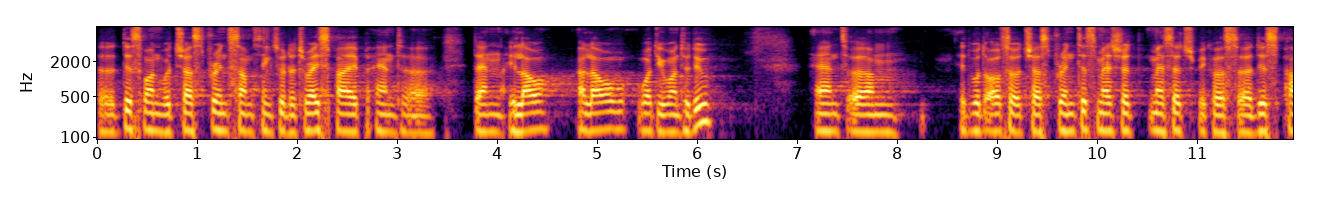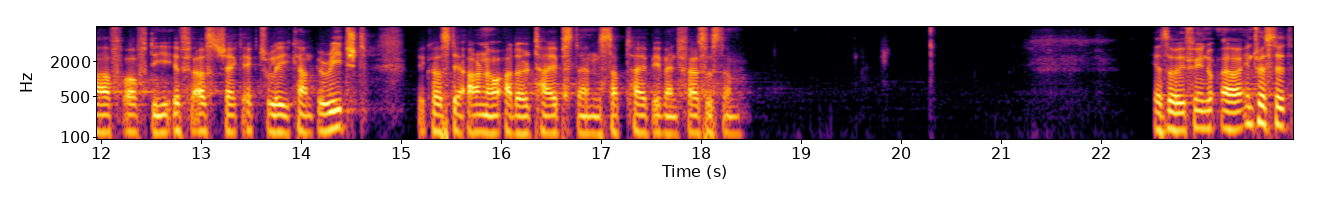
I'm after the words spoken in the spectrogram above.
uh, this one would just print something to the trace pipe and uh, then allow, allow what you want to do. And um, it would also just print this message because uh, this path of the if-else check actually can't be reached because there are no other types than subtype event file system. Yeah, so if you're uh, interested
